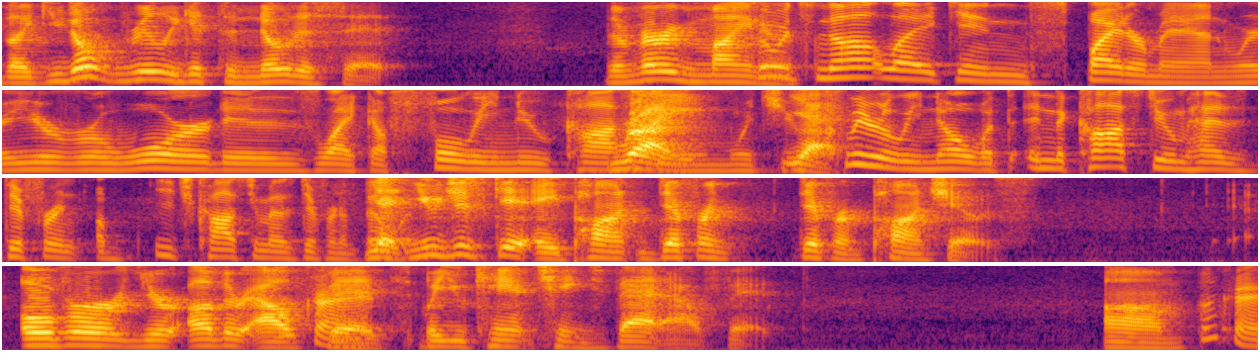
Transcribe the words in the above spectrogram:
like you don't really get to notice it. They're very minor. So it's not like in Spider-Man where your reward is like a fully new costume, Right. which you Yeah. clearly know what. The, and the costume has different. Uh, each costume has different Yeah, you just get a pon- different different ponchos over your other outfit, but you can't change that outfit. Um, Okay,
